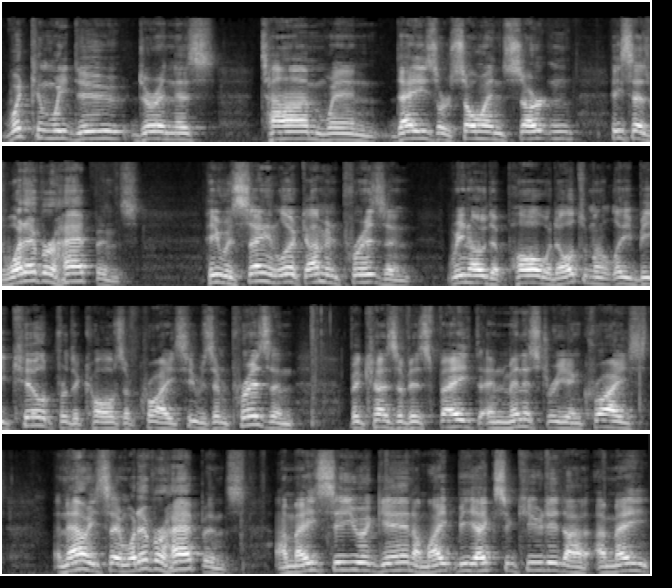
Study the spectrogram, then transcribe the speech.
what can we do during this time when days are so uncertain? He says, Whatever happens, he was saying, Look, I'm in prison we know that Paul would ultimately be killed for the cause of Christ. He was in prison because of his faith and ministry in Christ. And now he's saying, whatever happens, I may see you again. I might be executed. I, I may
